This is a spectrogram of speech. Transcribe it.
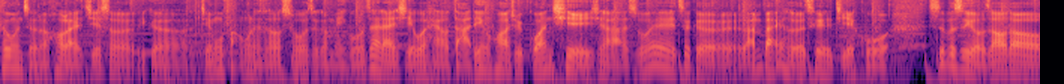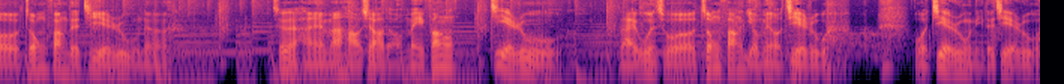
柯文哲呢？后来接受一个节目访问的时候说，这个美国再来协会还要打电话去关切一下，说，哎，这个蓝白合这个结果是不是有遭到中方的介入呢？这个还蛮好笑的哦，美方介入来问说中方有没有介入。我介入你的介入。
